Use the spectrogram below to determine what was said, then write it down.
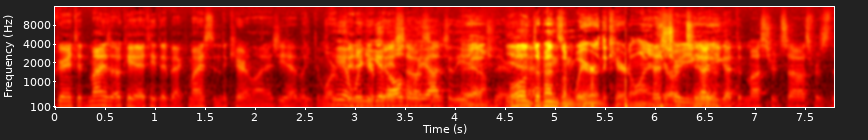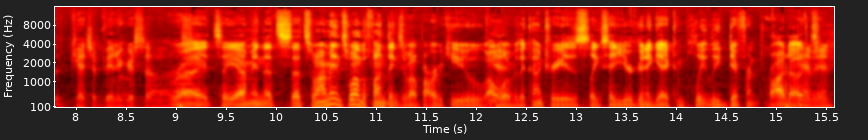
granted, mine's okay. I take that back. Mine's in the Carolinas. You have like the more yeah, when you get all the way out to the Yeah. edge there. Well, Yeah. it depends on where in the Carolinas That's you true. are You too. got you got the mustard sauce versus the ketchup vinegar sauce. Right. So yeah, I mean that's that's I mean it's one of the fun things about barbecue all Yeah. over the country is like I said you're going to get a completely different product Yeah, man.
